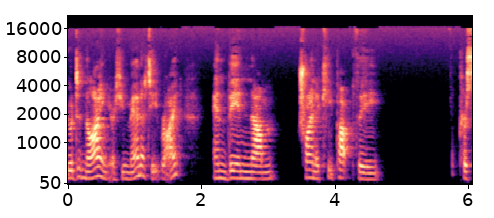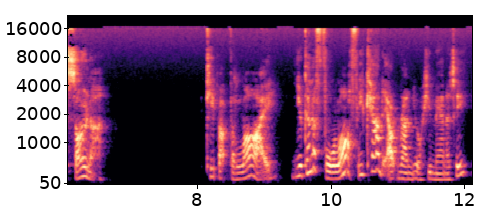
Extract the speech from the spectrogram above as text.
you're denying your humanity, right? And then um, trying to keep up the persona, keep up the lie, you're going to fall off. You can't outrun your humanity.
